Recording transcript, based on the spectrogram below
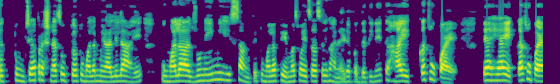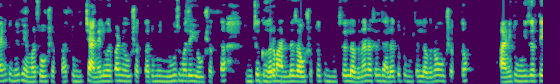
तर तुमच्या प्रश्नाचं उत्तर तुम्हाला मिळालेलं आहे. तुम्हाला अजूनही मी हे सांगते तुम्हाला फेमस व्हायचं असेल घाणेरड्या पद्धतीने तर हा एकच उपाय आहे. त्या ह्या एकाच उपायाने तुम्ही फेमस होऊ शकता. तुम्ही चॅनेलवर पण येऊ शकता तुम्ही न्यूजमध्ये येऊ शकता तुमचं घर बांधलं जाऊ शकतं तुमचं लग्न नसेल झालं तर तुमचं लग्न होऊ शकतं. आणि तुम्ही जर ते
